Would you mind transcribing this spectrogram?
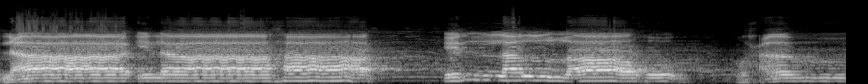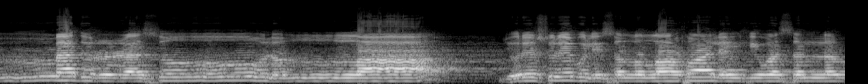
لا إله إلا الله محمد رسول الله জোরে সুরে বলি সাল্লাল্লাহু আলাইহি ওয়াসাল্লাম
